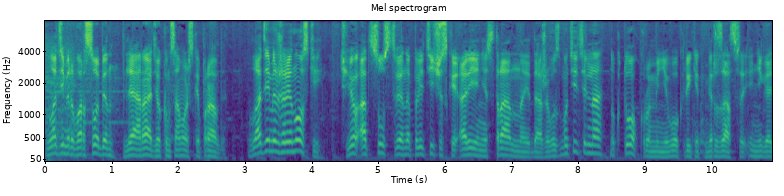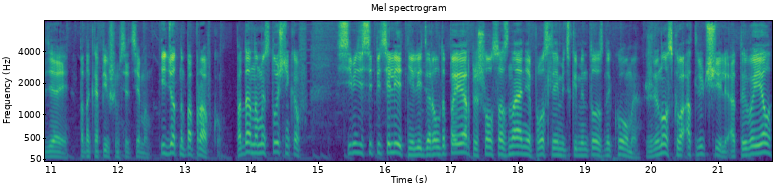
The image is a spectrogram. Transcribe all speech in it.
Владимир Варсобин для радио «Комсомольская правда». Владимир Жириновский, чье отсутствие на политической арене странно и даже возмутительно, но кто, кроме него, крикнет «мерзавцы» и «негодяи» по накопившимся темам, идет на поправку. По данным источников, 75-летний лидер ЛДПР пришел в сознание после медикаментозной комы. Жириновского отключили от ИВЛ,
